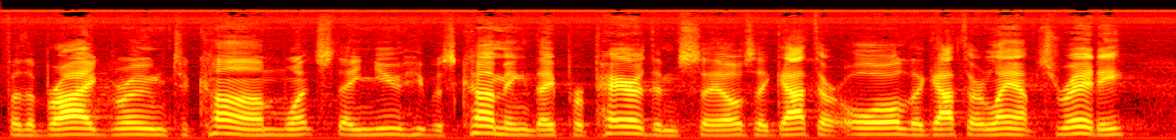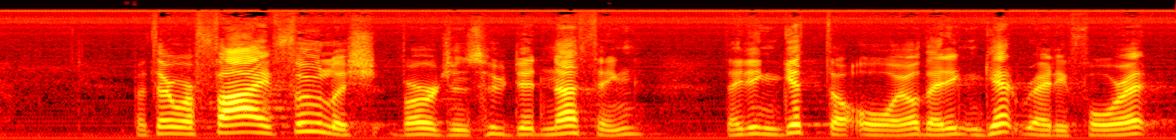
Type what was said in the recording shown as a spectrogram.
for the bridegroom to come. Once they knew he was coming, they prepared themselves. They got their oil, they got their lamps ready. But there were five foolish virgins who did nothing. They didn't get the oil, they didn't get ready for it.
